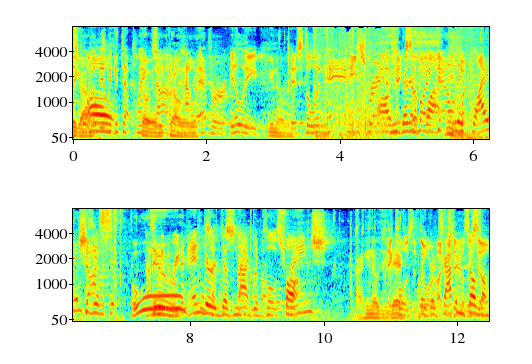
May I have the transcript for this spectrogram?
iLLeY got him. He'll be able Oh. to get that Go, iLLeY, down. go, iLLeY. However, iLLeY, You know pistol in hand, he's ready Oh, to he- take they're somebody fly. down. Do they but fly him 'cause he has a shots- pi- Ooh. Dude, Dude, Reed Ender pulls out does not give a close fuck. range. All right, he knows he's They there. close the Wait, door. they're trapping understandably themselves on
